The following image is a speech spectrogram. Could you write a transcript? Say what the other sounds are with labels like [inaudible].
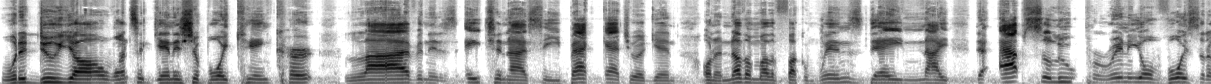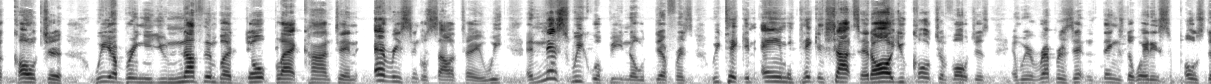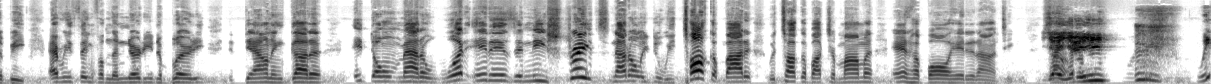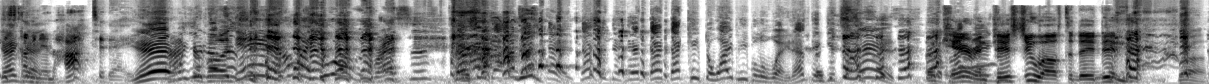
What it do, y'all? Once again, it's your boy King Kurt live, and it is HNIC back at you again on another motherfucking Wednesday night. The absolute perennial voice of the culture. We are bringing you nothing but dope black content every single solitary week, and this week will be no difference. We taking aim and taking shots at all you culture vultures, and we're representing things the way they're supposed to be. Everything from the nerdy to blurty, the down and gutter. It don't matter what it is in these streets. Not only do we talk about it, we talk about your mama and her bald-headed auntie. Yeah, yeah. [laughs] We Gang, just coming gang. in hot today. Yeah, well, you know, Boy, listen. I'm like, you all [laughs] aggressive. That's what, I like that. That's what, that, that, that keep the white people away. That's they get scared. Uh, Karen pissed you off today, didn't it? [laughs] Bruh,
